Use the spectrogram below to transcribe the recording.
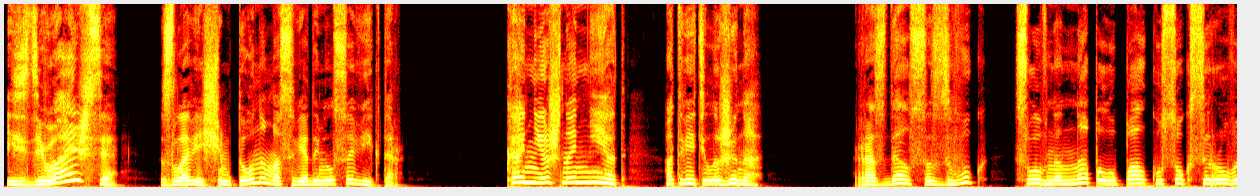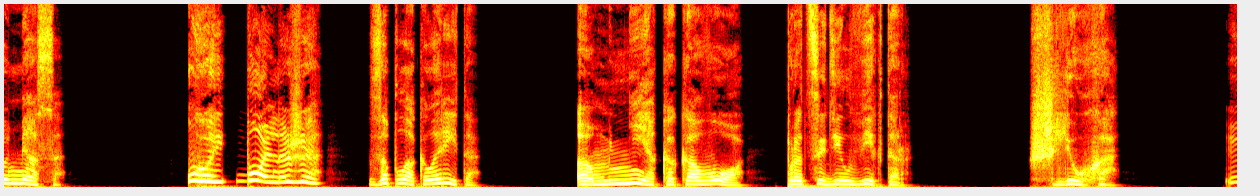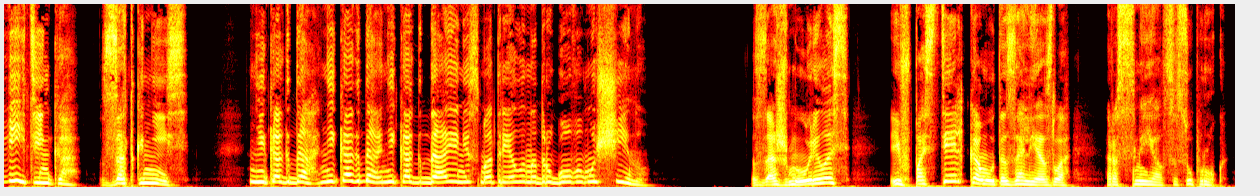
«Издеваешься?» — зловещим тоном осведомился Виктор. «Конечно нет!» — ответила жена. Раздался звук, словно на пол упал кусок сырого мяса. «Ой, больно же!» — заплакала Рита. «А мне каково?» — процедил Виктор. «Шлюха!» «Витенька, заткнись! Никогда, никогда, никогда я не смотрела на другого мужчину!» «Зажмурилась и в постель кому-то залезла!» — рассмеялся супруг.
